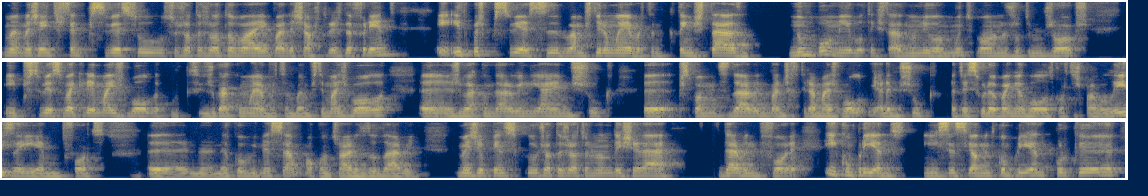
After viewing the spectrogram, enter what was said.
Mas é interessante perceber se o, se o JJ vai, vai deixar os três da frente e, e depois perceber se vamos ter um Everton que tem estado num bom nível, tem estado num nível muito bom nos últimos jogos e perceber se vai querer mais bola, porque se jogar com Everton vamos ter mais bola, uh, jogar com Darwin e Aremchuk, uh, principalmente se Darwin vai-nos retirar mais bola, e Aremchuk até segura bem a bola de costas para a baliza e é muito forte uh, na, na, combinação, ao contrário do Darwin. Mas eu penso que o JJ não deixará Darwin de fora e compreendo, e essencialmente compreendo, porque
